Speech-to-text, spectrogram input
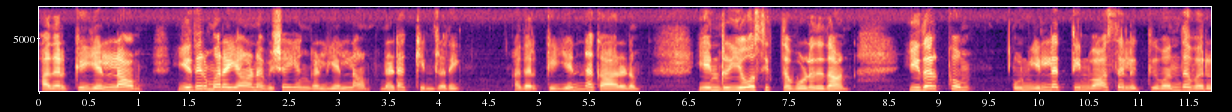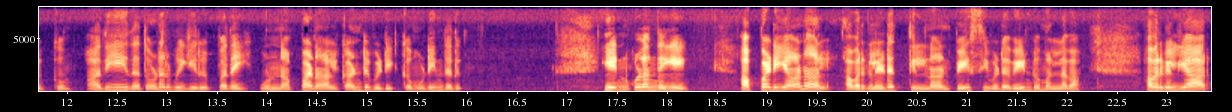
அதற்கு எல்லாம் எதிர்மறையான விஷயங்கள் எல்லாம் நடக்கின்றதே. அதற்கு என்ன காரணம்? என்று யோசித்த பொழுதுதான் இதற்கும் உன் இல்லத்தின் வாசலுக்கு வந்தவருக்கும் அதீத தொடர்பு இருப்பதை உன் அப்பனால் கண்டுபிடிக்க முடிந்தது. என் குழந்தையே அப்படியானால் அவர்களிடத்தில் நான் பேசிவிட வேண்டுமல்லவா? அவர்கள் யார்?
